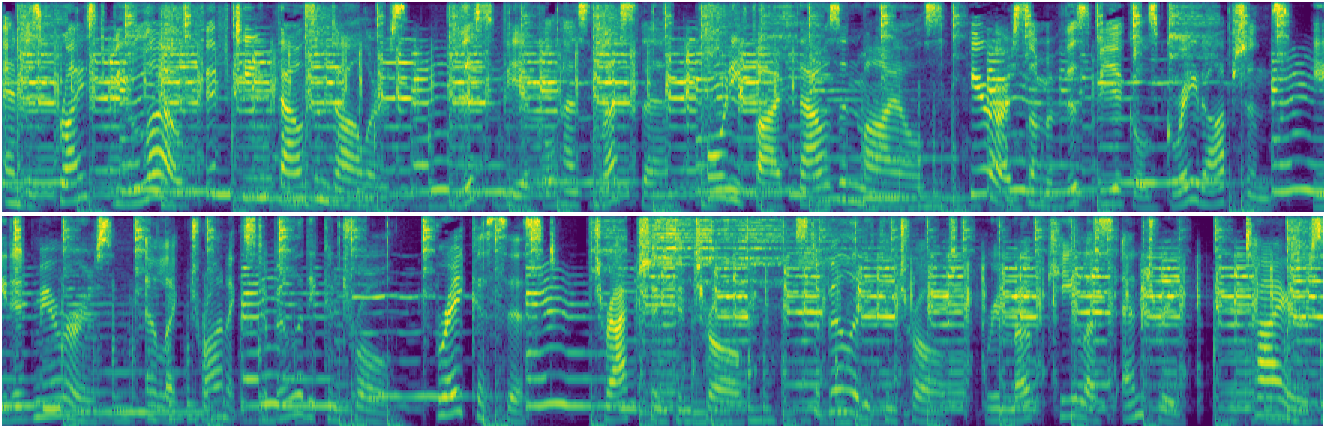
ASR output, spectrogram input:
and is priced below $15,000. This vehicle has less than 45,000 miles. Here are some of this vehicle's great options. Heated mirrors, electronic stability control, brake assist, traction control, stability control, remote keyless entry, tires,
